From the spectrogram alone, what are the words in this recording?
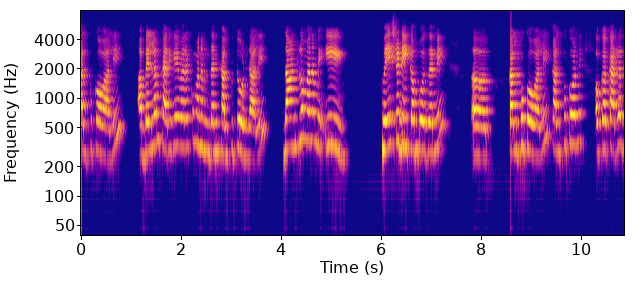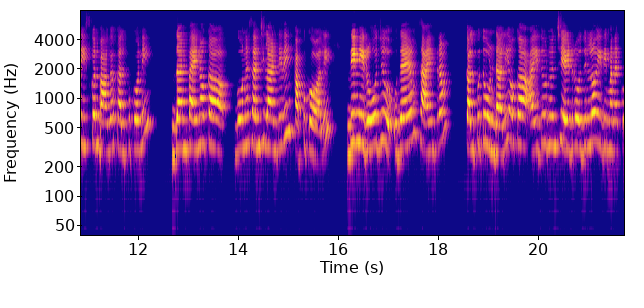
కలుపుకోవాలి. ఆ బెల్లం కరిగే వరకు మనం దాన్ని కలుపుతూ ఉండాలి. దాంట్లో మనం ఈ వేస్ట్ డీకంపోజర్ని కలుపుకోవాలి. కలుపుకొని ఒక కర్ర తీసుకొని బాగా కలుపుకొని దానిపైన ఒక గోనె సంచి లాంటిది కప్పుకోవాలి. దీన్ని రోజు ఉదయం సాయంత్రం కలుపుతూ ఉండాలి. ఒక ఐదు నుంచి ఏడు రోజుల్లో ఇది మనకు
